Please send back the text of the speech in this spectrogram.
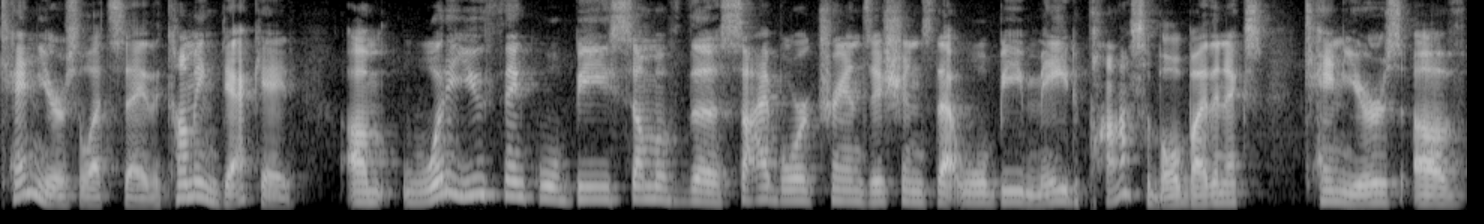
10 years, let's say, the coming decade. Um, what do you think will be some of the cyborg transitions that will be made possible by the next 10 years of,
